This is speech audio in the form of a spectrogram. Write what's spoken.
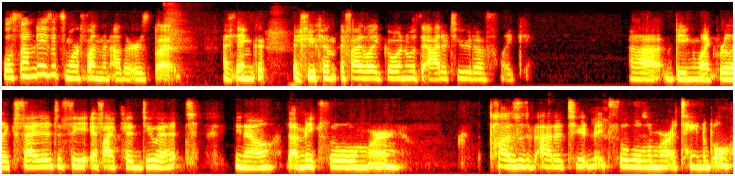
Well, some days it's more fun than others, but I think if you can, if I like go in with the attitude of like uh, being like really excited to see if I can do it, you know, that makes a little more positive attitude, makes it a little more attainable.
